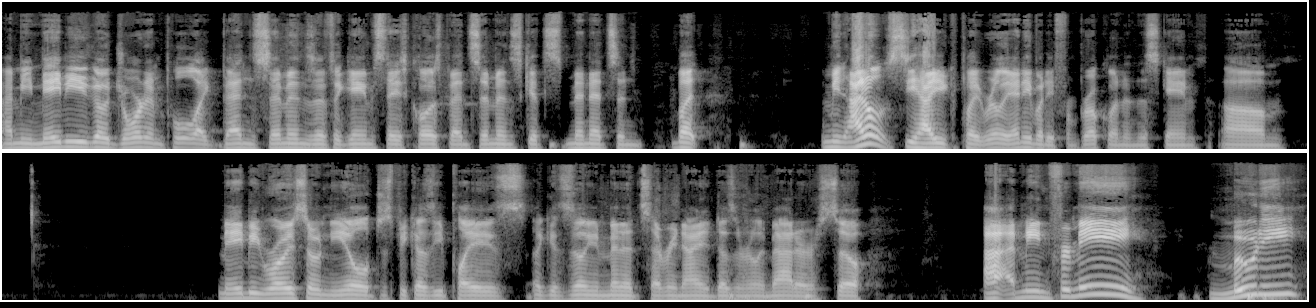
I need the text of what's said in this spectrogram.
I mean, maybe you go Jordan Poole like Ben Simmons if the game stays close. Ben Simmons gets minutes, and but I mean, I don't see how you could play really anybody from Brooklyn in this game. Um, maybe Royce O'Neale just because he plays like a gazillion minutes every night. It doesn't really matter. So, I mean, for me, Moody,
